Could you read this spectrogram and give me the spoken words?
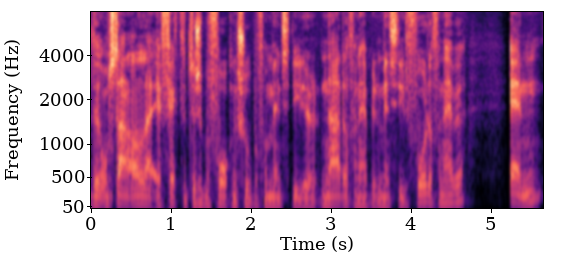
Er ontstaan allerlei effecten tussen bevolkingsgroepen van mensen die er nadeel van hebben en mensen die er voordeel van hebben. En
